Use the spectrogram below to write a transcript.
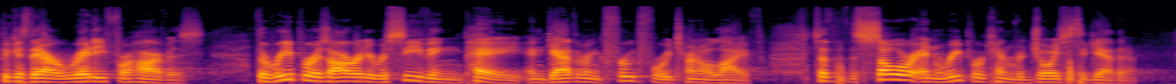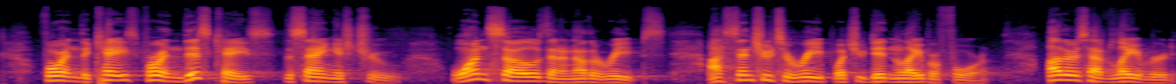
because they are ready for harvest. The reaper is already receiving pay and gathering fruit for eternal life, so that the sower and reaper can rejoice together. For in the case, for in this case, the saying is true. One sows and another reaps. I sent you to reap what you didn't labor for. Others have labored,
